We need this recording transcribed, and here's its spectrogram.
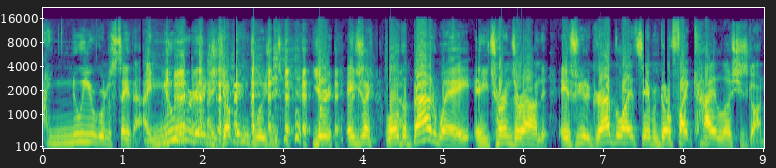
I knew you were going to say that. I knew you were going to jump to conclusions. You're, and she's like, "Well, the bad way," and he turns around is for you to grab the lightsaber and go fight Kylo. She's gone.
